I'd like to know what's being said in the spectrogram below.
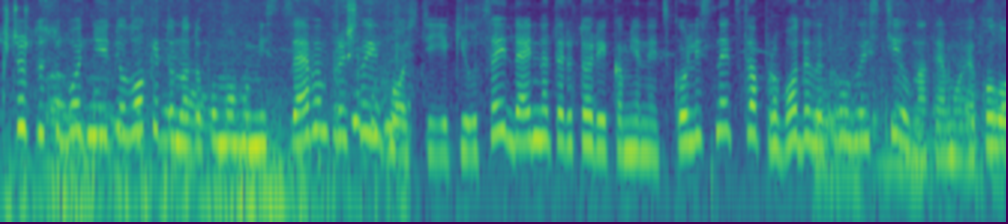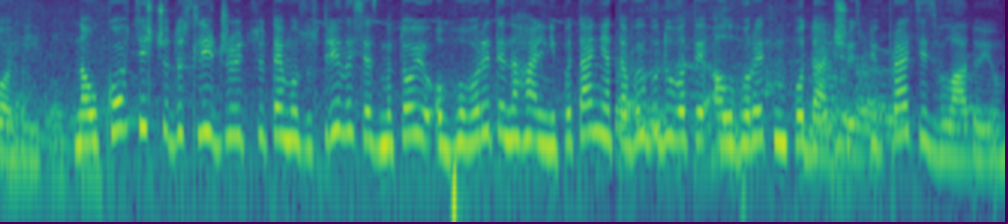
Що ж до суботньої толоки, то на допомогу місцевим прийшли й гості, які у цей день на території Кам'яницького лісництва проводили круглий стіл на тему екології. Науковці, що досліджують цю тему, зустрілися з метою обговорити нагальні питання та вибудувати алгоритм подальшої співпраці з владою.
